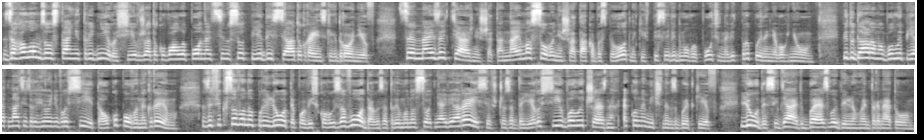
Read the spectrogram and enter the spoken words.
Загалом за останні три дні Росія вже атакували понад 750 українських дронів. Це найзатяжніша та наймасованіша атака безпілотників після відмови Путіна від припинення вогню. Під ударами були 15 регіонів Росії та окупований Крим. Зафіксовано прильоти по військових заводах, затримано сотні авіарейсів, що завдає Росії величезних економічних збитків. Люди сидять без мобільного інтернету.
